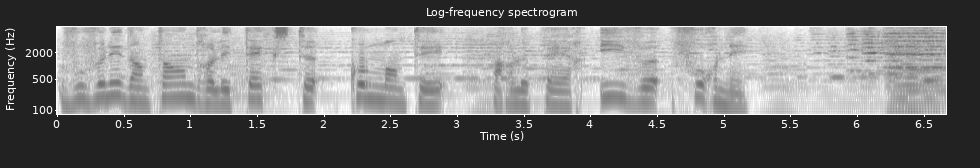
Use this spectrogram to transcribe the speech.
Vous venez d'entendre les textes commentés par le Père Yves Fournet. Thank you.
